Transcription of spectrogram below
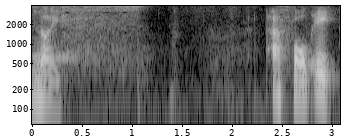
Nice. Asphalt 8.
